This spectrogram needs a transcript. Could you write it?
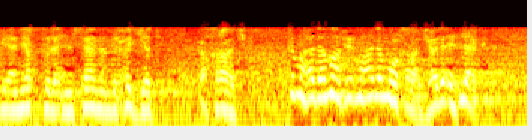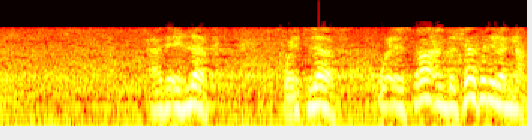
بأن يقتل إنسانا بحجة إخراج. ثم هذا ما في هذا مو إخراج هذا إهلاك. هذا إهلاك وإتلاف وإسراع بالكافر إلى النار.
